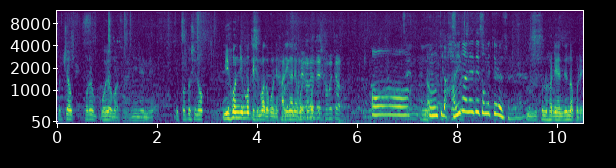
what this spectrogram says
こっちはこれ御用松の2年目。で今年の見本に持ってきてまだここに針金これ残ってるで止めてあるああ本当だ。針金で止めてるんですね。うんこの針金でなこれ。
